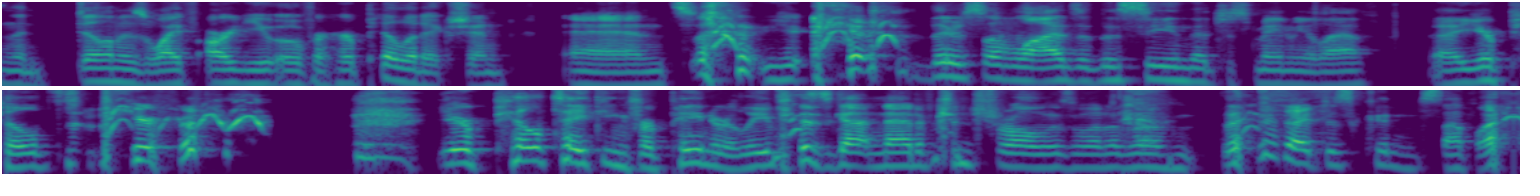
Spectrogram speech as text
and then dylan and his wife argue over her pill addiction and you, there's some lines in the scene that just made me laugh. Uh, your pill your your pill taking for pain relief has gotten out of control was one of them. I just couldn't stop laughing.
